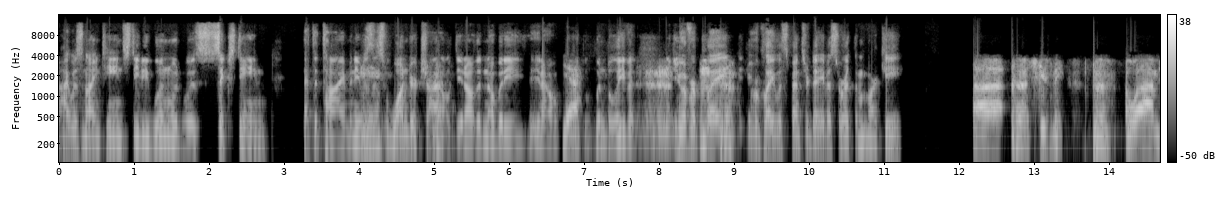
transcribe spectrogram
I was 19, Stevie Winwood was 16 at the time. And he was Mhm. this wonder child, you know, that nobody, you know, Yeah. people couldn't believe it. Did you ever play? Did you ever play with Spencer Davis or at the Marquee? Uh, excuse me. well, I'm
